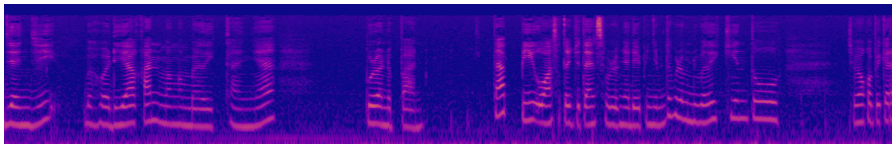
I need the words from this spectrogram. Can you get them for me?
janji bahwa dia akan mengembalikannya bulan depan. Tapi uang satu juta yang sebelumnya dia pinjam itu belum dibalikin tuh. Cuma aku pikir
